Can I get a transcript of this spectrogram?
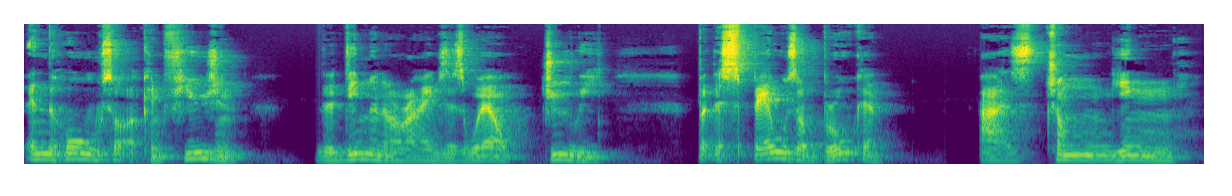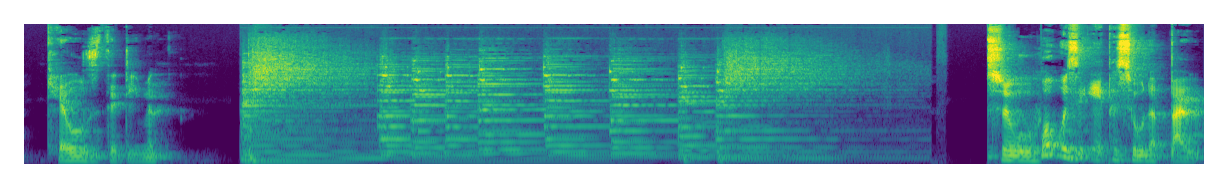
In the whole sort of confusion, the demon arrives as well, Julie, but the spells are broken as Chung Ying kills the demon. So, what was the episode about?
